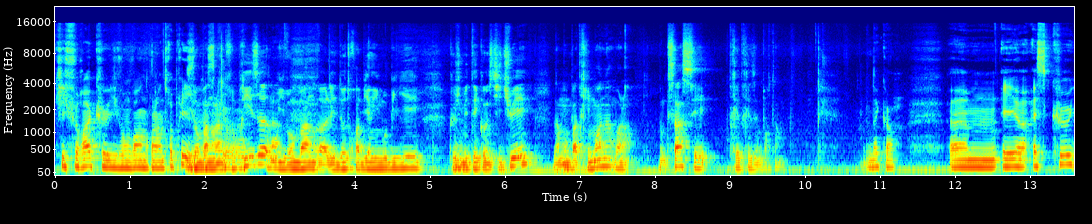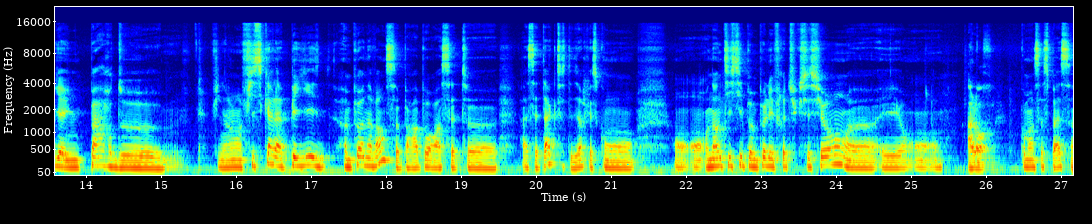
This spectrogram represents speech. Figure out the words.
qui fera qu'ils vont vendre l'entreprise. Ils vont vendre l'entreprise, ou ils vont vendre les deux trois biens immobiliers que je mm. m'étais constitué dans mon mm. patrimoine. Voilà. Donc ça, c'est très très important. D'accord. Euh, et euh, est-ce qu'il y a une part de finalement fiscale à payer un peu en avance par rapport à, cette, euh, à cet acte? C'est-à-dire qu'est-ce qu'on on, anticipe un peu les frais de succession et on... Alors, comment ça se passe?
